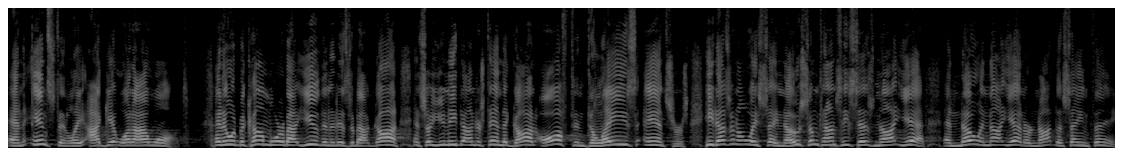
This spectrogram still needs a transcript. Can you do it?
and instantly I get what I want. And it would become more about you than it is about God. And so you need to understand that God often delays answers. He doesn't always say no, sometimes He says not yet. And no and not yet are not the same thing.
